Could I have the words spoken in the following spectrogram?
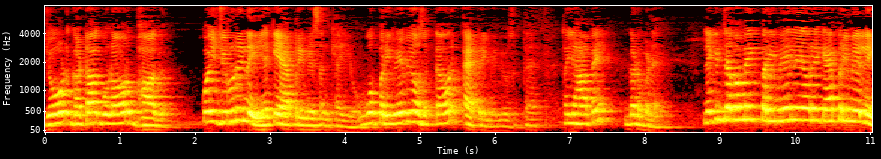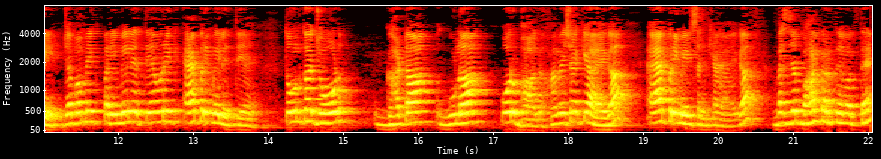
जोड़ घटा गुणा और भाग, कोई ज़रूरी नहीं है कि अपरिमेय संख्या ही हो। वो परिमेय भी हो सकता है और अपरिमेय भी हो सकता है। तो यहाँ पे गड़बड़ है। लेकिन जब हम एक परिमेय ले और एक अपरिमेय ले, जब हम एक परिमेय लेते हैं और एक अपरिमेय लेते हैं तो उनका जोड़ घटा, गुणा और भाग हमेशा क्या आएगा? अपरिमेय संख्या आएगा। बस जब भाग करते वक्त है,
